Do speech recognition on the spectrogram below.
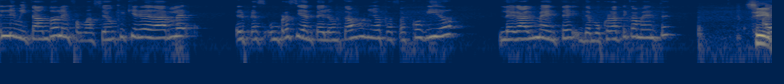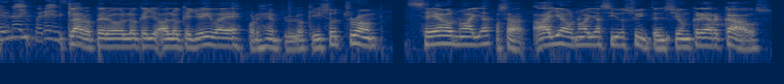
limitando la información que quiere darle el un presidente de los Estados Unidos que fue escogido legalmente, democráticamente. sí, Hay una diferencia. Claro, pero lo que yo, a lo que yo iba es, por ejemplo, lo que hizo Trump, sea o no haya, o sea, haya o no haya sido su intención crear caos,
